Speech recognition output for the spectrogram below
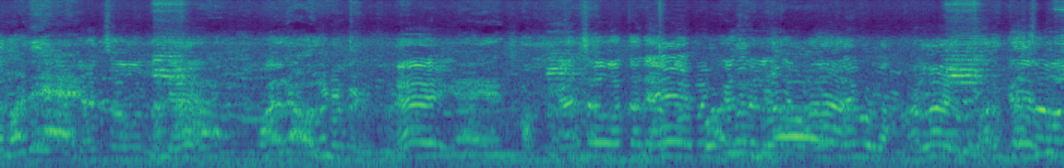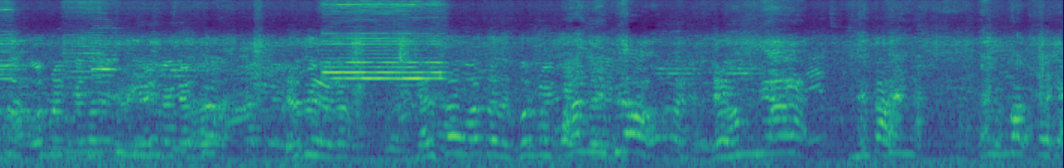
ಕೆಲಸ ಓದ್ತದೆ ಕೆಲಸ ಓದ್ತದೆ ಕೆಲಸ ಓದ್ತದೆ ಕೆಲಸ ಓದ್ತದೆ ಗೌರ್ಮೆಂಟ್ ಕೆಲಸ ಹೆಣ್ಮಕ್ಳಿಗೆ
